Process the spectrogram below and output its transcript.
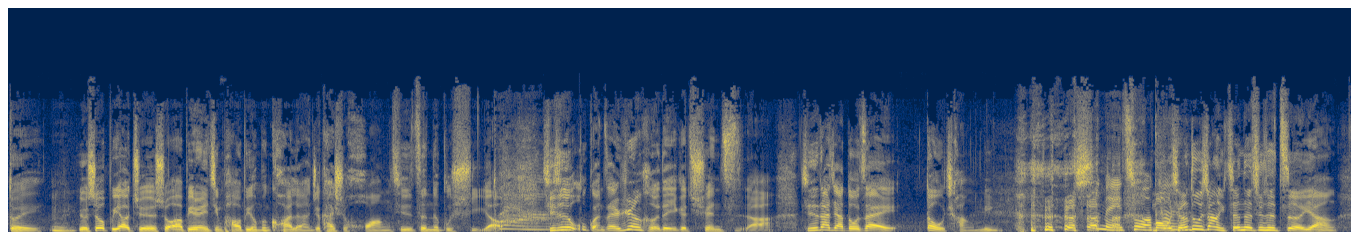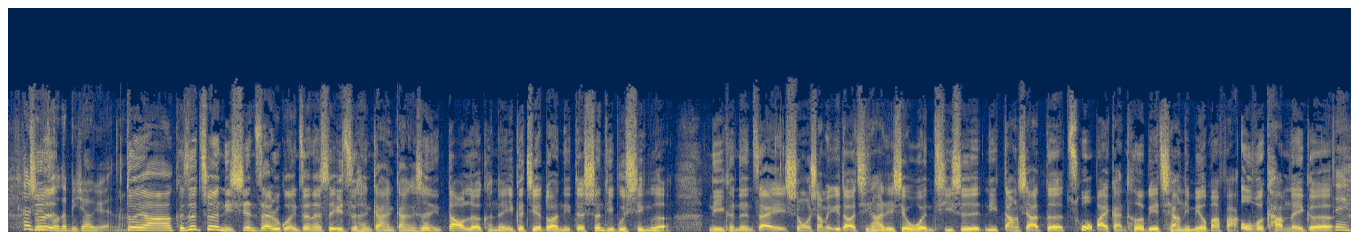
对，嗯有时候不要觉得说啊，别人已经跑得比我们快了，你就开始慌，其实真的不需要。对啊其实不管在任何的一个圈子啊，其实大家都在斗长命，是没错，某程度上你真的就是这样。就是看谁走得比较远啊。对啊，可是就是你现在，如果你真的是一直很赶很赶，可是你到了可能一个阶段，你的身体不行了，你可能在生活上面遇到其他的一些问题，是你当下的挫败感特别强，你没有办法 overcome 那个对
